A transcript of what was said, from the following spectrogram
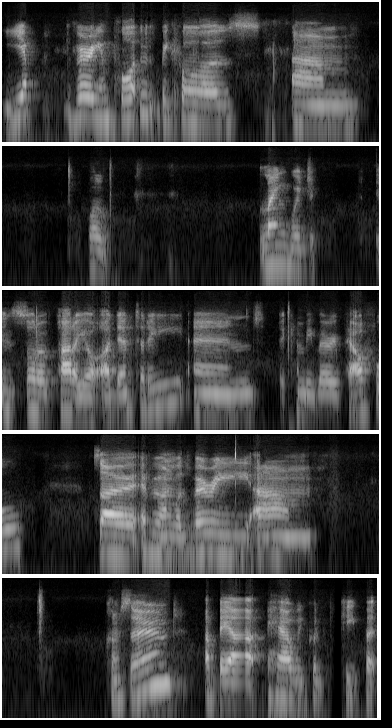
Yep, very important because, um, well, language is sort of part of your identity and it can be very powerful. So everyone was very um, concerned about how we could keep it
